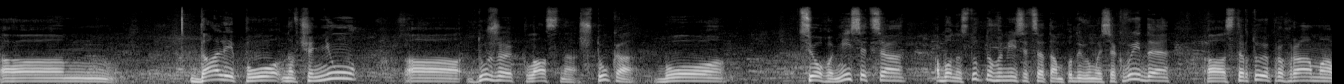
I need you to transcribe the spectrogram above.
Ем, Далі по навчанню а, дуже класна штука, бо цього місяця або наступного місяця, там подивимося, як вийде. Стартує програма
